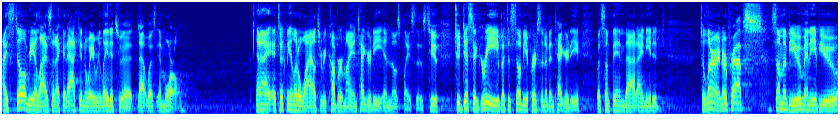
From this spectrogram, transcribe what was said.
I still realized that I could act in a way related to it that was immoral. And I, it took me a little while to recover my integrity in those places. To, to disagree, but to still be a person of integrity, was something that I needed to learn. Or perhaps some of you, many of you,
